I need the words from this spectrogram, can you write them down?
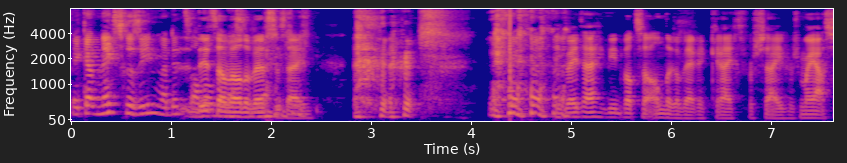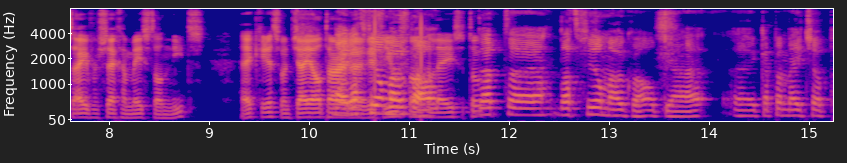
ik heb niks gezien, maar dit zal dit zou wel de beste zijn. ik weet eigenlijk niet wat zijn andere werk krijgt voor cijfers. Maar ja, cijfers zeggen meestal niets. Hè Chris, want jij had daar Nee, dat eh, me reviews ook van wel. gelezen, toch? Dat, eh, dat viel me ook wel op, ja. Eh, ik heb een beetje op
